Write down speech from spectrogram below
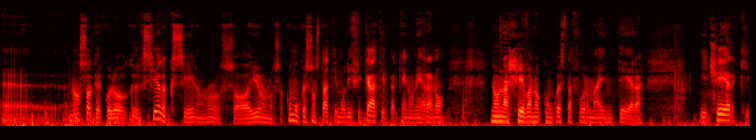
eh, non so che quello sia lo xeno, non lo so, io non lo so. Comunque sono stati modificati perché non erano, non nascevano con questa forma intera. I cerchi,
